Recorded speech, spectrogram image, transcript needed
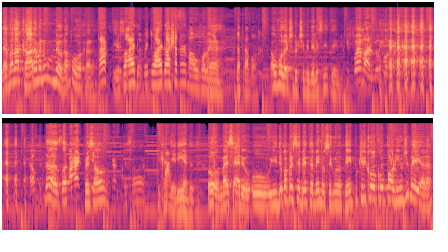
Leva na cara, mas não, meu, na boa, cara. Ah, O Eduardo, o Eduardo acha normal o volante É. dar pra bola. É o volante do time dele, você entende. O que foi, mano? Meu vô- é o Não, é só. Foi só, foi só uma brincadeirinha, Dudu. Ô, mas sério, o, e deu pra perceber também no segundo tempo que ele colocou o Paulinho de meia, né?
